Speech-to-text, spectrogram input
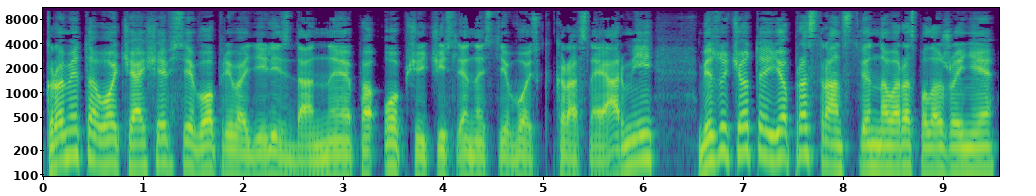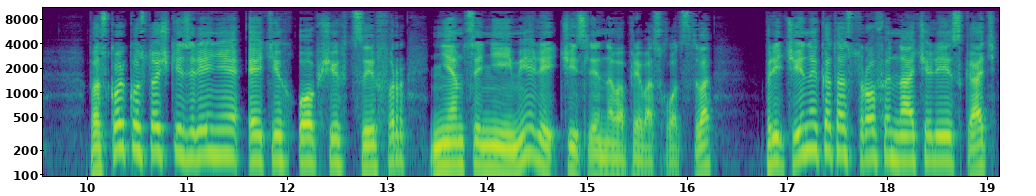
Кроме того, чаще всего приводились данные по общей численности войск Красной Армии без учета ее пространственного расположения, поскольку с точки зрения этих общих цифр немцы не имели численного превосходства – Причины катастрофы начали искать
